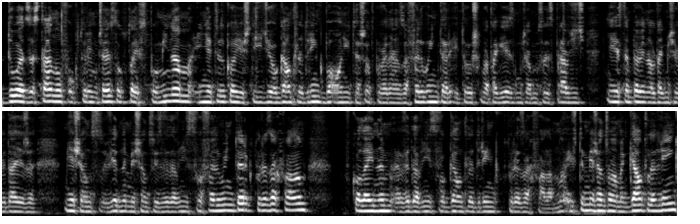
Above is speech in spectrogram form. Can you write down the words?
duet ze Stanów, o którym często tutaj wspominam i nie tylko jeśli idzie o Gauntlet Ring, bo oni też odpowiadają za Fellwinter i to już chyba tak jest, musiałbym sobie sprawdzić. Nie jestem pewien, ale tak mi się wydaje, że miesiąc, w jednym miesiącu jest wydawnictwo Fellwinter, które zachwalam kolejnym wydawnictwo Gauntlet Ring, które zachwalam. No i w tym miesiącu mamy Gauntlet Ring,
